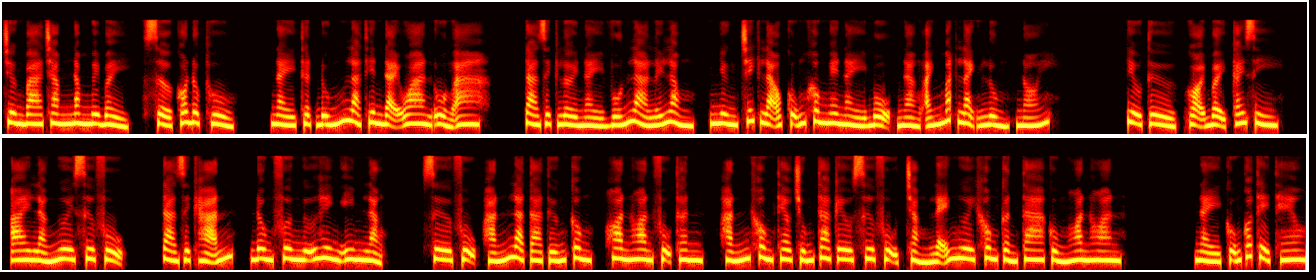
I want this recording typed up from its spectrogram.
chương 357, sở có độc thủ. Này thật đúng là thiên đại oan uổng a Tà dịch lời này vốn là lấy lòng, nhưng trích lão cũng không nghe này bộ nàng ánh mắt lạnh lùng, nói. Tiểu tử, gọi bậy cái gì? Ai là ngươi sư phụ? Tà dịch hãn, đông phương ngữ hình im lặng. Sư phụ, hắn là ta tướng công, hoan hoan phụ thân, hắn không theo chúng ta kêu sư phụ chẳng lẽ ngươi không cần ta cùng hoan hoan. Này cũng có thể theo.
